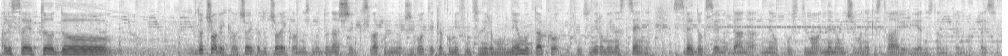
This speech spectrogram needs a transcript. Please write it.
Ali sve je to do, do čovjeka, od čovjeka do čovjeka, odnosno do našeg svakodnevnog života i kako mi funkcioniramo u njemu, tako i funkcioniramo i na sceni. Sve dok se jednog dana ne opustimo, ne naučimo neke stvari i jednostavno krenemo plesati.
